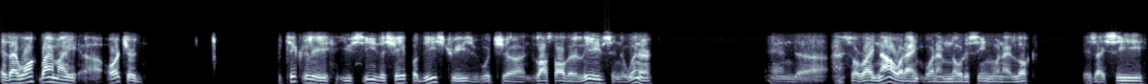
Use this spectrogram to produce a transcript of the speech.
as I walk by my uh, orchard. Particularly, you see the shape of these trees, which uh, lost all their leaves in the winter. And uh, so, right now, what I'm what I'm noticing when I look is I see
